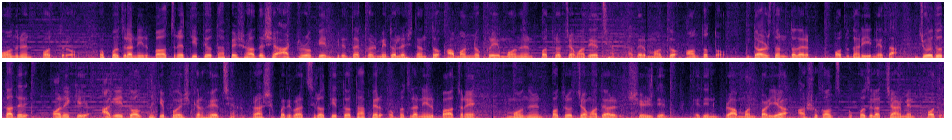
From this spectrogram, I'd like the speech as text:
মনোনয়নপত্র। উপজেলা নির্বাচনের তৃতীয় ধাপে সারা দেশে আঠারো বিএনপি নেতাকর্মী দলের সিদ্ধান্ত অমান্য করে মনোনয়নপত্র জমা দিয়েছেন। তাদের মধ্যে অন্তত দশজন দলের পদধারী নেতা। যদিও তাদের অনেকে আগেই দল থেকে বহিষ্কার হয়েছেন। বৃহস্পতিবার ছিল তৃতীয় ধাপের উপজেলা নির্বাচনে মনোনয়নপত্র জমা দেওয়ার শেষ দিন। এদিন ব্রাহ্মণবাড়িয়া আশুগঞ্জ উপজেলা চেয়ারম্যান পদে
